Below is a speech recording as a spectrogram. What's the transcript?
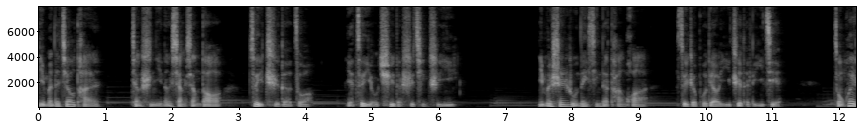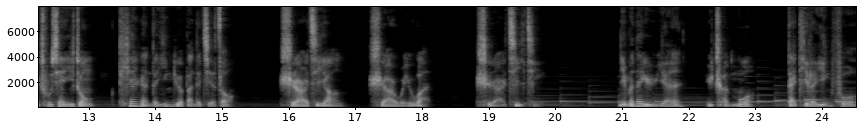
你们的交谈将是你能想象到最值得做。也最有趣的事情之一。你们深入内心的谈话，随着步调一致的理解，总会出现一种天然的音乐般的节奏，时而激昂，时而委婉，时而寂静。你们的语言与沉默，代替了音符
